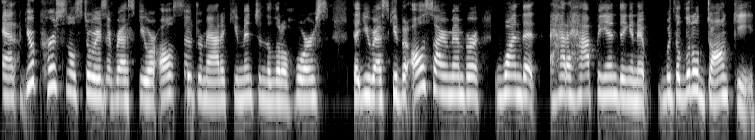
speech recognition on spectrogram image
And your personal stories of rescue are also dramatic. You mentioned the little horse that you rescued, but also I remember one that had a happy ending and it with a little donkey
